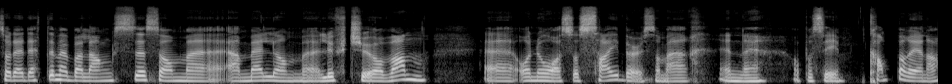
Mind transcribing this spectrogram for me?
Så det er dette med balanse som er mellom luft, sjø og vann, og nå også cyber, som er en, håper å si, kamparena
